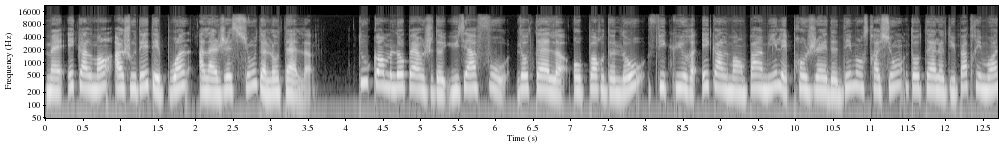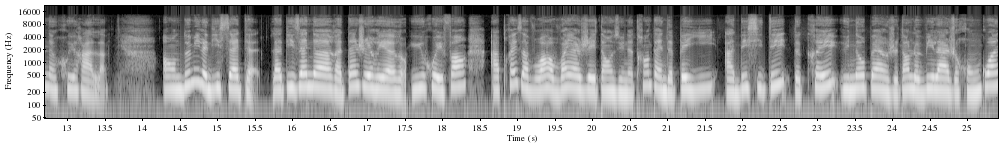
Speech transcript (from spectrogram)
mais également ajouter des points à la gestion de l'hôtel. Tout comme l'auberge de Yujiafu, l'hôtel au bord de l'eau figure également parmi les projets de démonstration d'hôtels du patrimoine rural. En 2017, la designer d'ingénieur Yu Huifang, après avoir voyagé dans une trentaine de pays, a décidé de créer une auberge dans le village Hongguan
